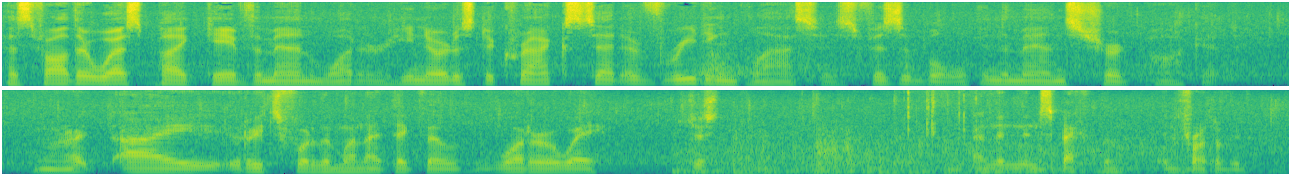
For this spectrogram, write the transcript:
As Father Westpike gave the man water, he noticed a cracked set of reading glasses visible in the man's shirt pocket. All right. I reach for them when I take the water away, just and then inspect them in front of him.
